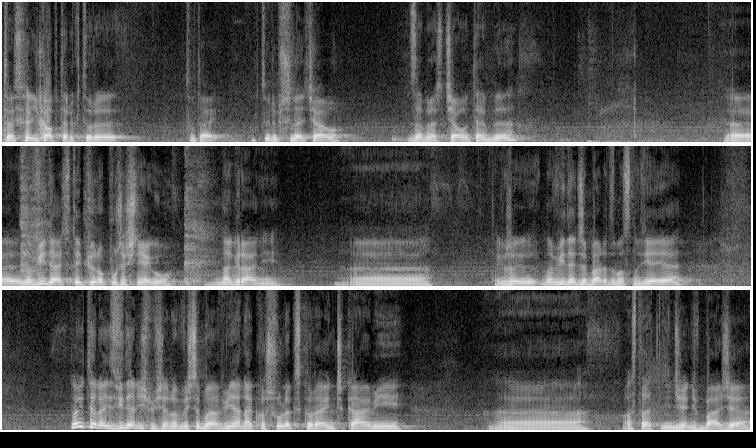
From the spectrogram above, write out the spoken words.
To jest helikopter, który tutaj, który przyleciał zabrać ciało tęby. E, No widać tutaj pióropusze śniegu na grani. E, Także no widać, że bardzo mocno wieje. No i tyle, i zwidaliśmy się. No jeszcze była wymiana koszulek z Koreańczykami. E, Ostatni dzień w bazie.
